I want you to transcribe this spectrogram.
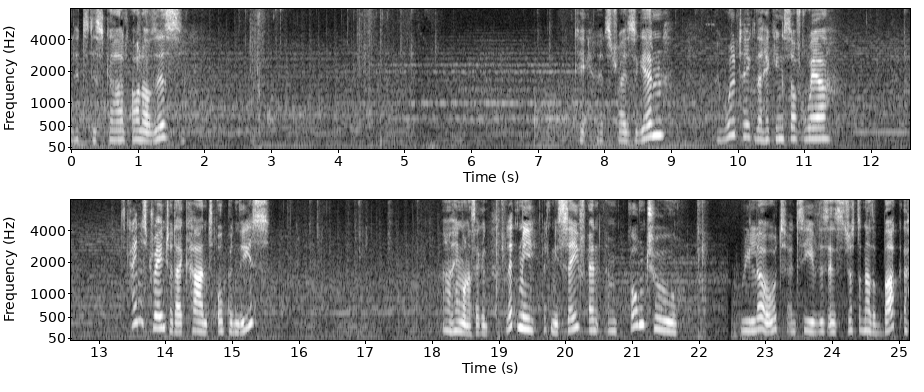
Let's discard all of this. Okay, let's try this again. I will take the hacking software. It's kind of strange that I can't open these. Oh, hang on a second. Let me let me save and I'm going to reload and see if this is just another bug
